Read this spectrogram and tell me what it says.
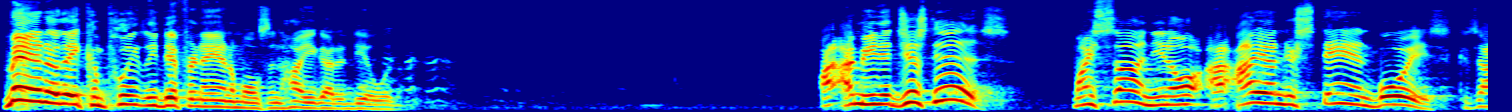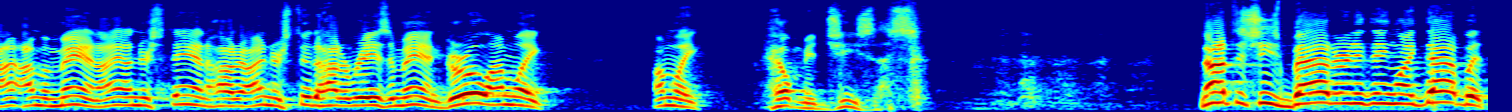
Man, are they completely different animals and how you got to deal with them. I mean, it just is. My son, you know, I, understand boys because I'm a man. I understand how to, I understood how to raise a man. Girl, I'm like, I'm like, help me, Jesus. Not that she's bad or anything like that, but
